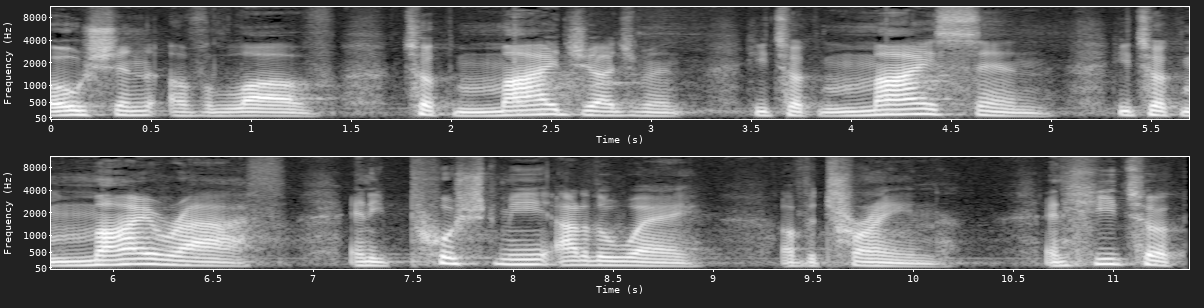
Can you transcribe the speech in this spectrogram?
ocean of love, took my judgment he took my sin, He took my wrath, and He pushed me out of the way of the train. And He took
